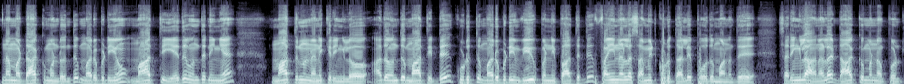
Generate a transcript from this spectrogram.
நம்ம டாக்குமெண்ட் வந்து மறுபடியும் மாற்றி எது வந்து நீங்கள் மாற்றணும்னு நினைக்கிறீங்களோ அதை வந்து மாற்றிட்டு கொடுத்து மறுபடியும் வியூ பண்ணி பார்த்துட்டு ஃபைனலாக சப்மிட் கொடுத்தாலே போதுமானது. சரிங்களா? அதனால் டாக்குமெண்ட் அப்லோட்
